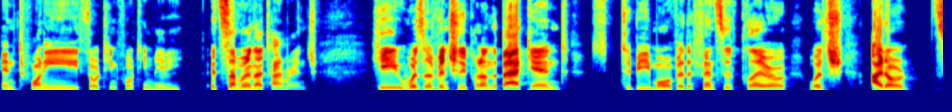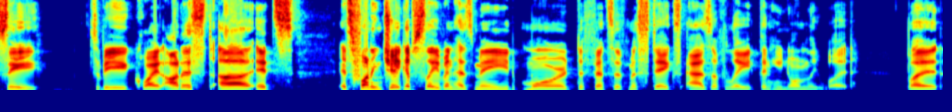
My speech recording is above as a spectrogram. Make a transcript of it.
in 2013 14, maybe? It's somewhere in that time range. He was eventually put on the back end to be more of a defensive player, which I don't see, to be quite honest. Uh, it's it's funny, Jaccob Slavin has made more defensive mistakes as of late than he normally would. But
